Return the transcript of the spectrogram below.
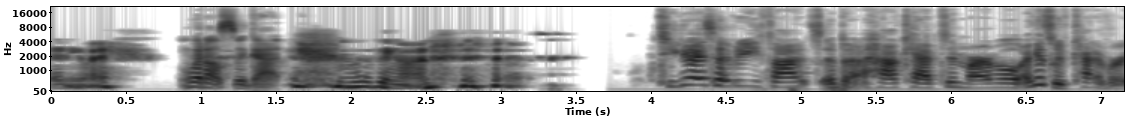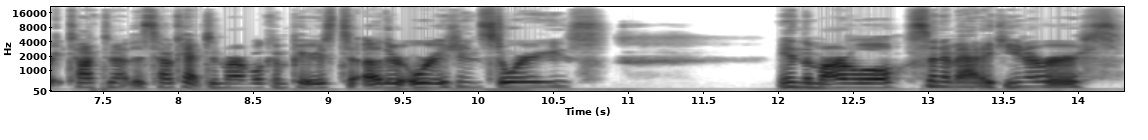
Anyway, What else we got? moving on. Do you guys have any thoughts about how Captain Marvel? I guess we've kind of already talked about this. How Captain Marvel compares to other origin stories in the Marvel Cinematic Universe.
